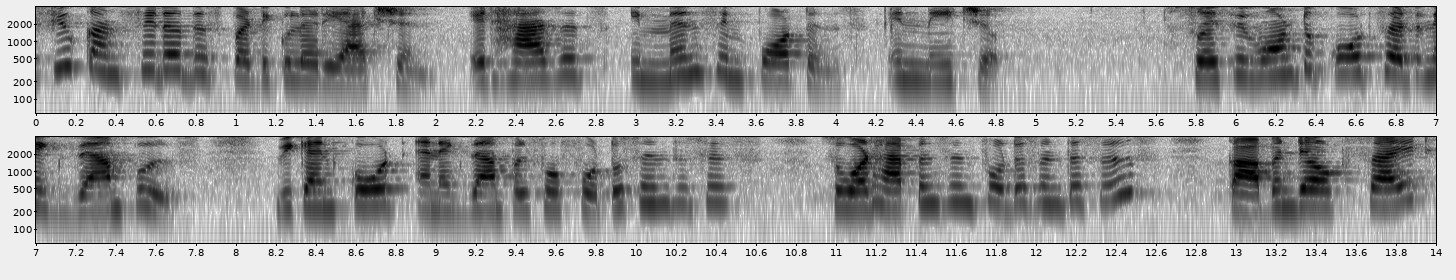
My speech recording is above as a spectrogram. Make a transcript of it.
if you consider this particular reaction, it has its immense importance in nature. So if we want to quote certain examples, we can quote an example for photosynthesis. So what happens in photosynthesis? Carbon dioxide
